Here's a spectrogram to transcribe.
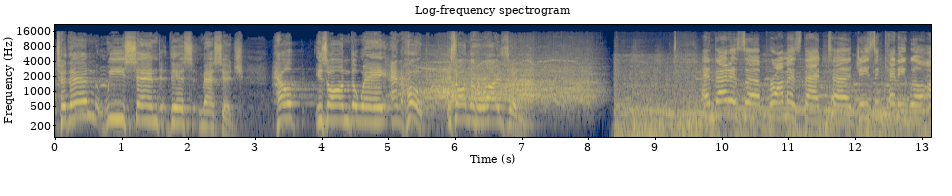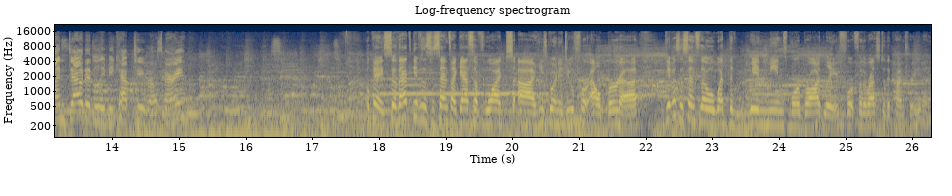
to them, we send this message help is on the way and hope is on the horizon. And that is a promise that uh, Jason Kenney will undoubtedly be kept to, Rosemary. Okay, so that gives us a sense, I guess, of what uh, he's going to do for Alberta. Give us a sense, though, of what the win means more broadly for, for the rest of the country, even.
